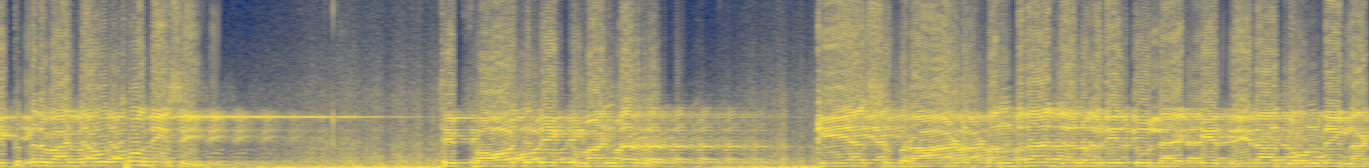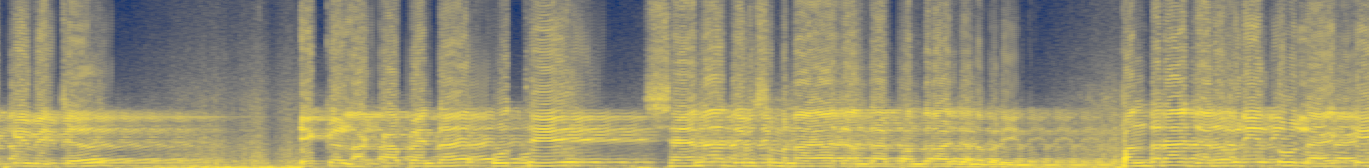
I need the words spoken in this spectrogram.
ਇੱਕ ਦਰਵਾਜ਼ਾ ਉੱਥੋਂ ਦੀ ਸੀ, ਤੇ ਫੌਜ ਦੇ ਕਮਾਂਡਰ ਕੇਐਸ ਬਰਾੜ 15 ਜਨਵਰੀ ਤੋਂ ਲੈ ਕੇ ਦੇਹਰਾਦੂਨ ਦੇ ਇਲਾਕੇ ਵਿੱਚ ਇੱਕ ਇਲਾਕਾ ਪੈਂਦਾ ਉੱਥੇ ਸੈਨਾ ਦਿਵਸ ਮਨਾਇਆ ਜਾਂਦਾ ਹੈ 15 ਜਨਵਰੀ ਨੂੰ। 15 ਜਨਵਰੀ ਤੋਂ ਲੈ ਕੇ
